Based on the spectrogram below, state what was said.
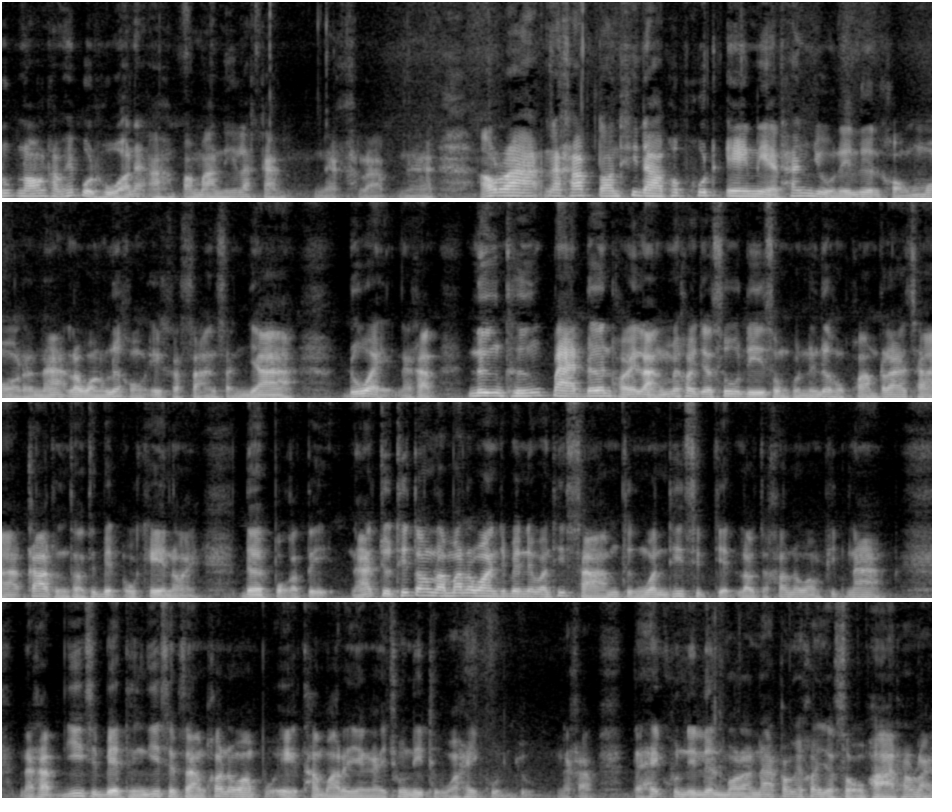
ลูกน้องทำให้ปวดหัวเนี่ยอะประมาณนี้ละกัน นะครับนะเอาละนะครับ ตอนที่ดาวพระพุธเองเนี่ยท่านอยู่ในเรือนของมรณะระวังเรื่องของเอกสารสัญญาด้วยนะครับ1ถึง8เดินถอยหลังไม่ค่อยจะสู้ดีส่งผลในเรื่องของความล่าช้า9ถึง31โอเคหน่อย เดินปกตินะจุดที่ต้องระมัดระวังจะเป็นในวันที่ 3 ถึงวันที่ 17 เราจะเข้าระวังพิษนาคนะครับ21ถึง23เข้าระวังปุเอกทำอะไรยังไงช่วงนี้ถือว่าให้คุณอยู่นะครับแต่ให้คุณในเรือนมรณะก็ไม่ค่อยจะโสภาเท่าไหร่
